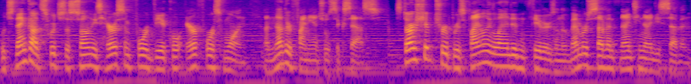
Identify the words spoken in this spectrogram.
which then got switched to Sony's Harrison Ford vehicle Air Force One, another financial success. Starship Troopers finally landed in theaters on November 7, 1997,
